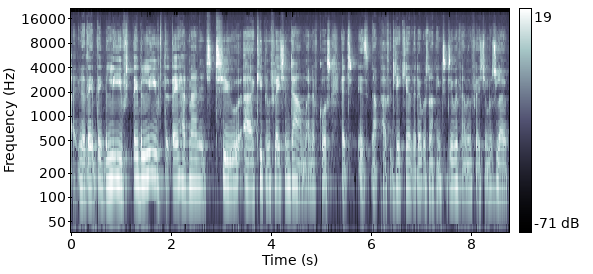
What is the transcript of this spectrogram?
Uh, you know they, they believed they believed that they had managed to uh, keep inflation down, when of course it is now perfectly clear that it was nothing to do with them. Inflation was low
